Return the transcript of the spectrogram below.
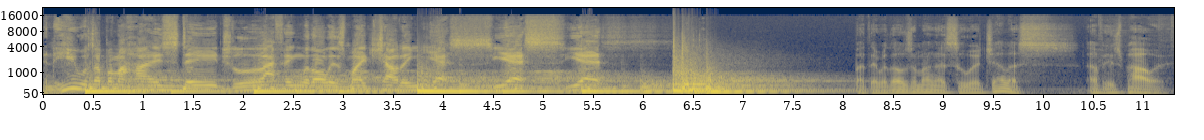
And he was up on the high stage, laughing with all his might, shouting, Yes, yes, yes. But there were those among us who were jealous of his powers,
